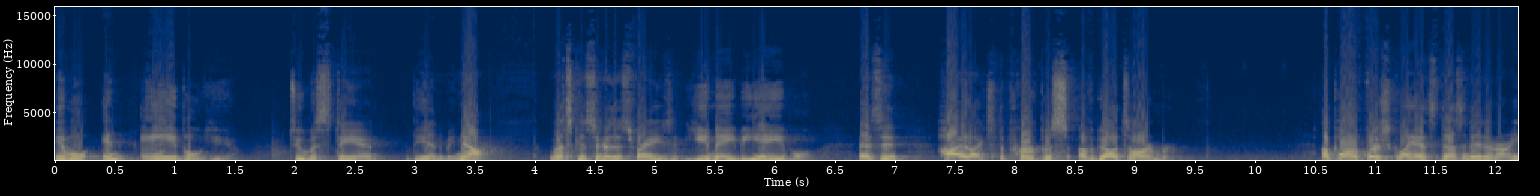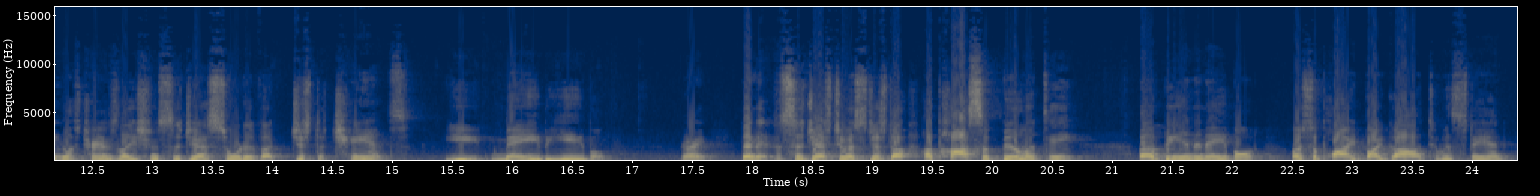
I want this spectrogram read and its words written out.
it will enable you to withstand the enemy. Now let's consider this phrase "ye may be able as it highlights the purpose of god's armor. Upon first glance doesn't it in our english translation suggest sort of a just a chance ye may be able right? Then it suggests to us just a, a possibility of being enabled or supplied by god to withstand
